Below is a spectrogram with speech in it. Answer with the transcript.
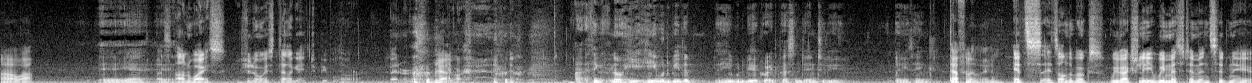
Oh wow. Uh, yeah, That's yeah. unwise. You should always delegate to people who are better than Yeah. you are. I think no, he, he would be the he would be a great person to interview, don't you think? Definitely. It's it's on the books. We've actually we missed him in Sydney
